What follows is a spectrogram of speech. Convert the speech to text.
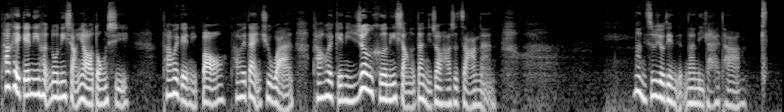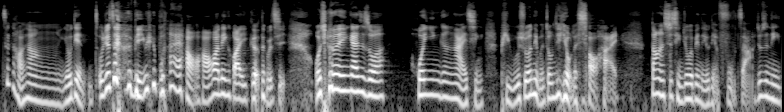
他可以给你很多你想要的东西，他会给你包，他会带你去玩，他会给你任何你想的，但你知道他是渣男，那你是不是有点难离开他？这个好像有点，我觉得这个 比喻不太好。好，换另外一个，对不起，我觉得应该是说婚姻跟爱情。比如说你们中间有了小孩，当然事情就会变得有点复杂。就是你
